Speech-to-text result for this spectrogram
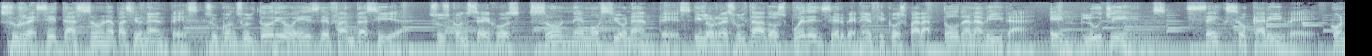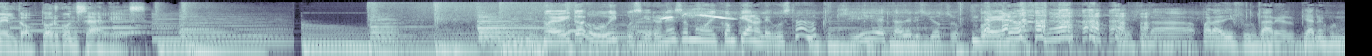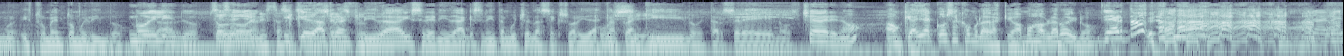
Sus recetas son apasionantes, su consultorio es de fantasía, sus consejos son emocionantes y los resultados pueden ser benéficos para toda la vida. En Blue Jeans, Sexo Caribe, con el Dr. González. Nueve y do- Uy, pusieron eso muy con piano. ¿Le gusta? Sí, está delicioso. Bueno, Está para disfrutar. El piano es un instrumento muy lindo. muy lindo. Sí, Todo señor. en esta Y que da disfruta. tranquilidad y serenidad que se necesita mucho en la sexualidad. Estar Uy, sí. tranquilos, estar serenos. Chévere, ¿no? Aunque haya cosas como las de las que vamos a hablar hoy, ¿no? ¿Cierto?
